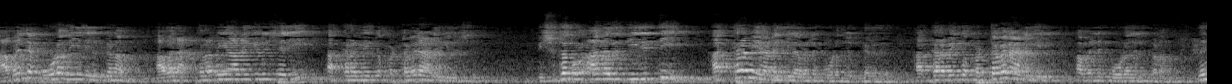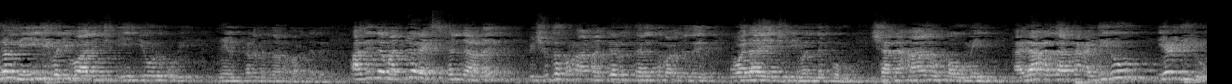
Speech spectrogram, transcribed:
അവന്റെ കൂടെ നീ നിൽക്കണം. അവൻ അക്രമിയാണെങ്കിലും ശരി അക്രമിക്കപ്പെട്ടവനാണെങ്കിലും ശരി. വിശുദ്ധ ഖുർആൻ അത് തിരുത്തി അക്രമിയാണെങ്കിൽ അവന്റെ കൂടെ നിൽക്കരുത്. അക്രമിക്കപ്പെട്ടവനാണെങ്കിൽ അവന്റെ കൂടെ നിൽക്കണം. നിങ്ങൾ നീതി പരിപാലിച്ച് നീതിയോടുകൂടി നിൽക്കണം എന്നാണ് പറഞ്ഞത്. അതിന്റെ മറ്റൊരു എക്സ്റ്റന്റ് ആണ് വിശുദ്ധ ഖുർആൻ മറ്റൊരു സ്ഥലത്ത് പറഞ്ഞത് വലായജിരിമന്നക്കും ശനആനു ഖൗമിൻ അല അല്ലാത്ത അടിലു എഴുതിലു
